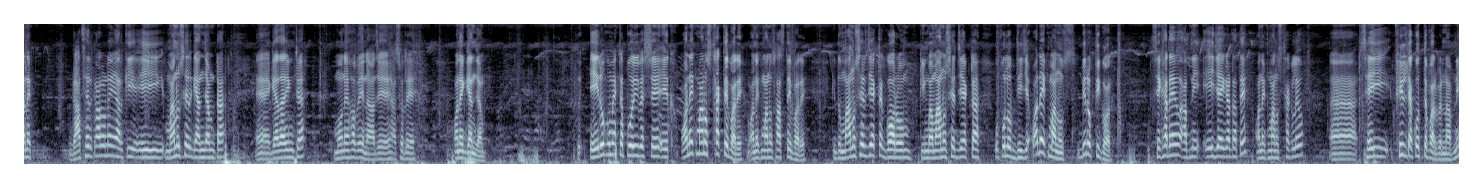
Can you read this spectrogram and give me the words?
অনেক গাছের কারণে আর কি এই মানুষের জ্ঞানজামটা গ্যাদারিংটা মনে হবে না যে আসলে অনেক জ্ঞানজাম তো এইরকম একটা পরিবেশে অনেক মানুষ থাকতে পারে, অনেক মানুষ আসতে পারে, কিন্তু মানুষের যে একটা গরম কিংবা মানুষের যে একটা উপলব্ধি যে অনেক মানুষ বিরক্তিকর, সেখানেও আপনি এই জায়গাটাতে অনেক মানুষ থাকলেও সেই ফিলটা করতে পারবেন না আপনি।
